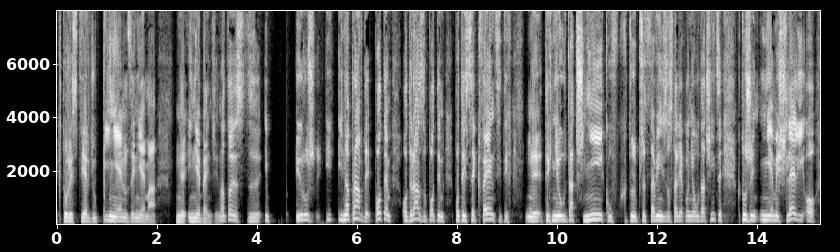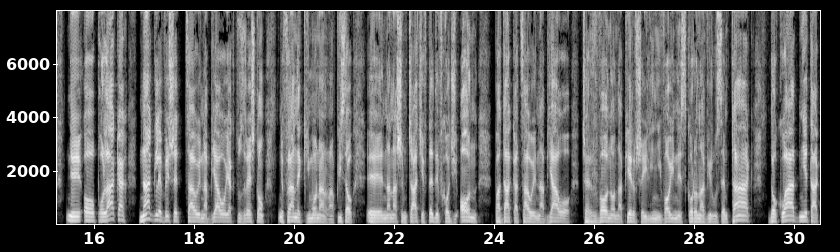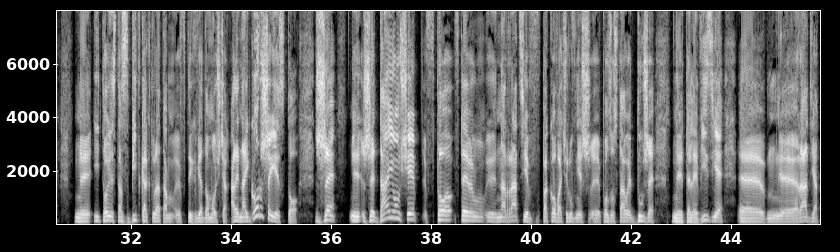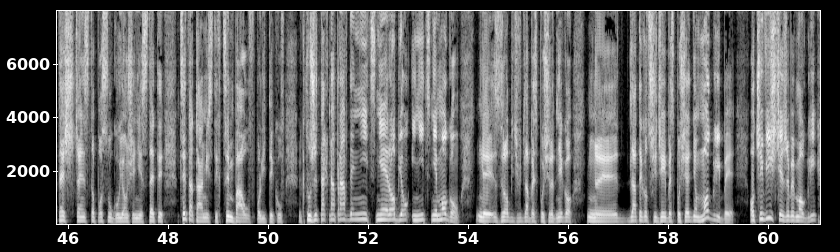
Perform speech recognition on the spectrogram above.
który stwierdził, pieniędzy nie ma e, i nie będzie. No to jest i i, róż, i, I naprawdę potem od razu po, tym, po tej sekwencji tych, y, tych nieudaczników, którzy przedstawieni zostali jako nieudacznicy, którzy nie myśleli o, y, o Polakach, nagle wyszedł cały na biało, jak tu zresztą Franek Kimona napisał y, na naszym czacie. Wtedy wchodzi on, padaka cały na biało, czerwono na pierwszej linii wojny z koronawirusem. Tak, dokładnie tak. I to jest ta zbitka, która tam w tych wiadomościach. Ale najgorsze, najgorsze jest to, że, że dają się w, to, w tę y, narrację wpakować również y, pozostałe duże telewizje, e, radia też często posługują się niestety cytatami z tych cymbałów polityków, którzy tak naprawdę nic nie robią i nic nie mogą zrobić dla bezpośredniego, dla tego, co się dzieje bezpośrednio. Mogliby, oczywiście, żeby mogli,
